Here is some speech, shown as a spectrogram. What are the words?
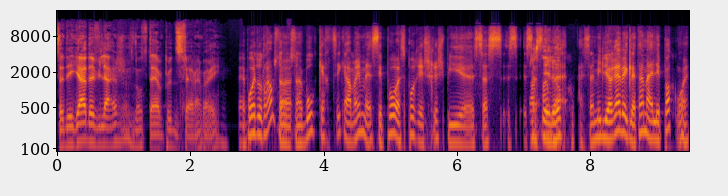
C'est des gars de village, donc c'était un peu différent, pareil. Mais pour être c'est un, un, beau quartier quand même, mais c'est pas, pas riche-riche, puis euh, ça, ça, ah, ça s'améliorait avec le temps, mais à l'époque, ouais.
